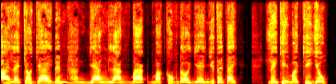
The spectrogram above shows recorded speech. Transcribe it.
Ai lại cho dai đến hàng vạn lạng bạc mà không đòi về như thế này? Lấy gì mà chi dùng?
